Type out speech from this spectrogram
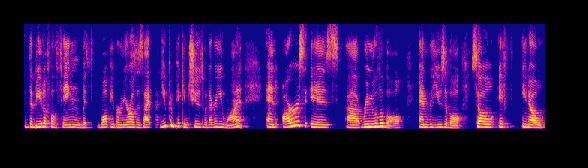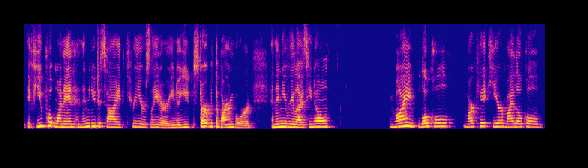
the beautiful thing with wallpaper murals is that you can pick and choose whatever you want and ours is uh, removable and reusable. So if you know if you put one in and then you decide three years later you know you start with the barn board and then you realize you know my local market here, my local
